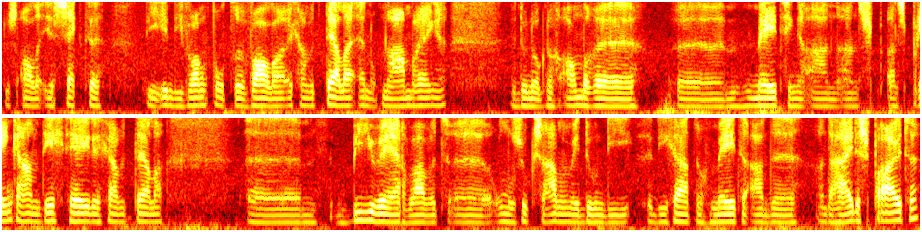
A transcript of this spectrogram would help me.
Dus alle insecten die in die vangpotten vallen gaan we tellen en op naam brengen. We doen ook nog andere uh, metingen aan, aan, sprinkhaandichtheden gaan we tellen. Uh, Beware, waar we het uh, onderzoek samen mee doen, die, die gaat nog meten aan de, aan de heidespruiten.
